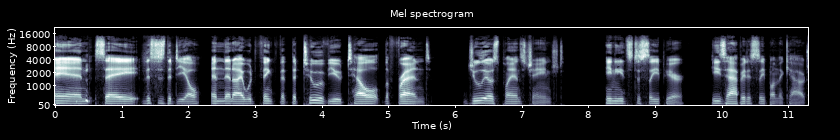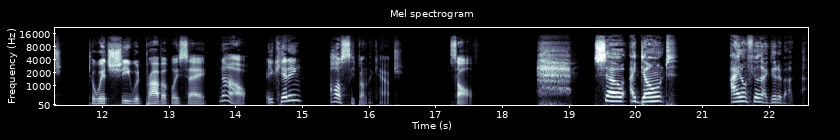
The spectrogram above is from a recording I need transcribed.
and say this is the deal, and then I would think that the two of you tell the friend Julio's plans changed. He needs to sleep here. He's happy to sleep on the couch. To which she would probably say, "No, are you kidding? I'll sleep on the couch." Solved. so I don't, I don't feel that good about that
